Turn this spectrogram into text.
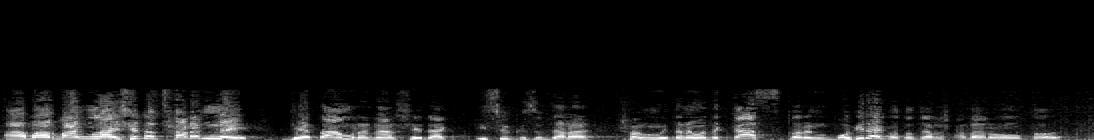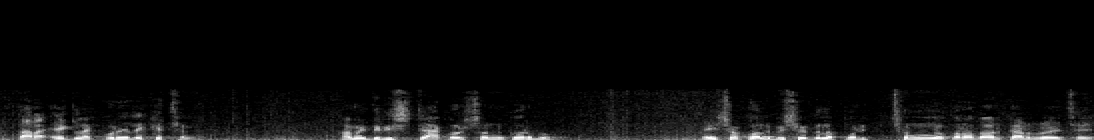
আবার বাংলায় সেটা ছাড়েন নাই। যেহেতু আমরা না, সেটা কিছু কিছু যারা সংবিধানের মধ্যে কাজ করেন, বহিরাগত যারা সাধারণত, তারা এগুলা করে রেখেছেন। আমি দৃষ্টি আকর্ষণ করব। এই সকল বিষয়গুলো পরিচ্ছন্ন করা দরকার রয়েছে।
